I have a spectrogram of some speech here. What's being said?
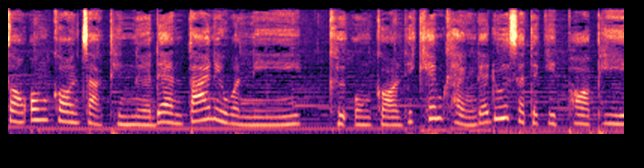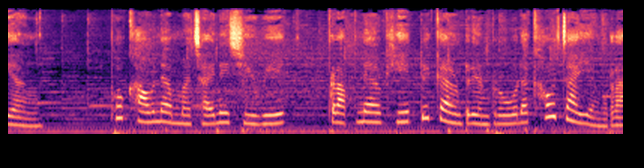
สององค์กรจากถิ่นเหนือแดนใต้ในวันนี้ คือองค์กรที่เข้มแข็งได้ด้วยเศรษฐกิจพอเพียง พวกเขานำมาใช้ในชีวิต ปรับแนวคิดด้วยการเรียนรู้และเข้าใจอย่างไร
